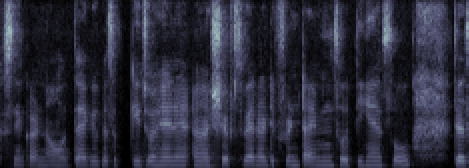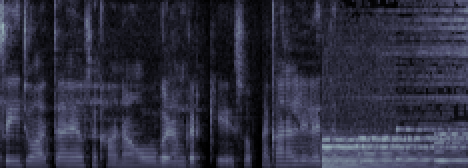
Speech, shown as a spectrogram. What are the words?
किसने करना होता है क्योंकि सबकी जो है शिफ्ट्स वगैरह डिफरेंट टाइमिंग्स होती हैं सो so, जैसे ही जो आता है उसने खाना हो गर्म करके सो अपना खाना ले लेता है।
